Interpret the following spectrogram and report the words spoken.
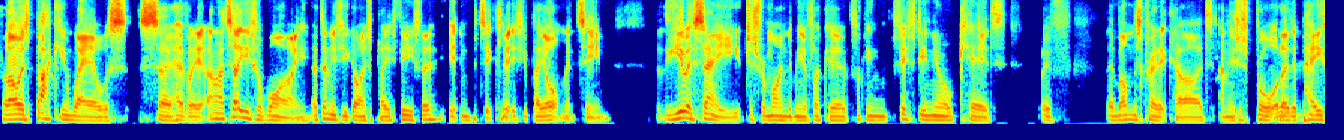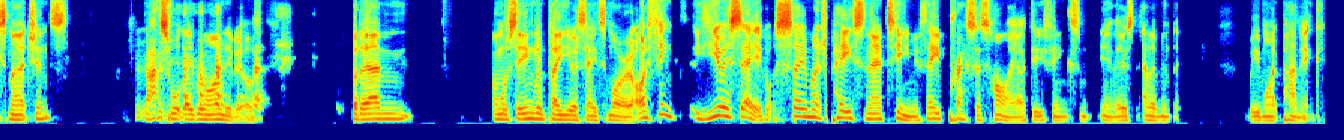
but I was backing Wales so heavily, and I'll tell you for why. I don't know if you guys play FIFA, in particular, if you play Ultimate Team. But the USA just reminded me of like a fucking fifteen-year-old kid with their mum's credit card, and they just brought a load of pace merchants. That's what they reminded me of. But um, and obviously England play USA tomorrow. I think USA have got so much pace in their team. If they press us high, I do think some you know there's an element that we might panic.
